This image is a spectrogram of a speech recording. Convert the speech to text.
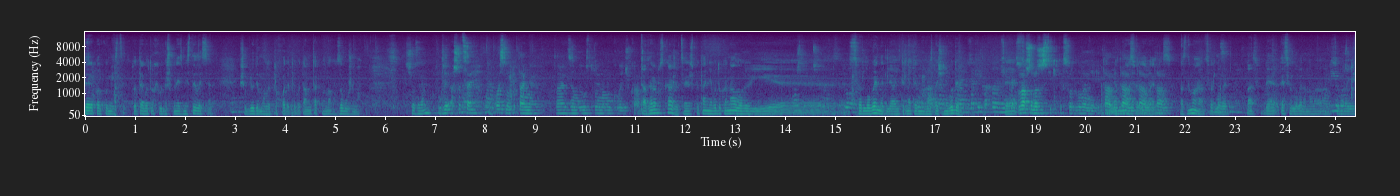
чотири паркомісця. Тобто треба трохи, щоб вони змістилися, щоб люди могли проходити, бо там так воно завужено. Що зараз? А що це? Восьме питання. Проект землеустрою на Миколайчука. Так, зараз розкажу. Це ж питання водоканалу і е, свердловини для альтернативного забезпечення води. Це У нас у же стільки тих свердловин. І там, і там, і там, і там. Нас, нас немає свердловин. Нас де, де свердловина на в цьому районі.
